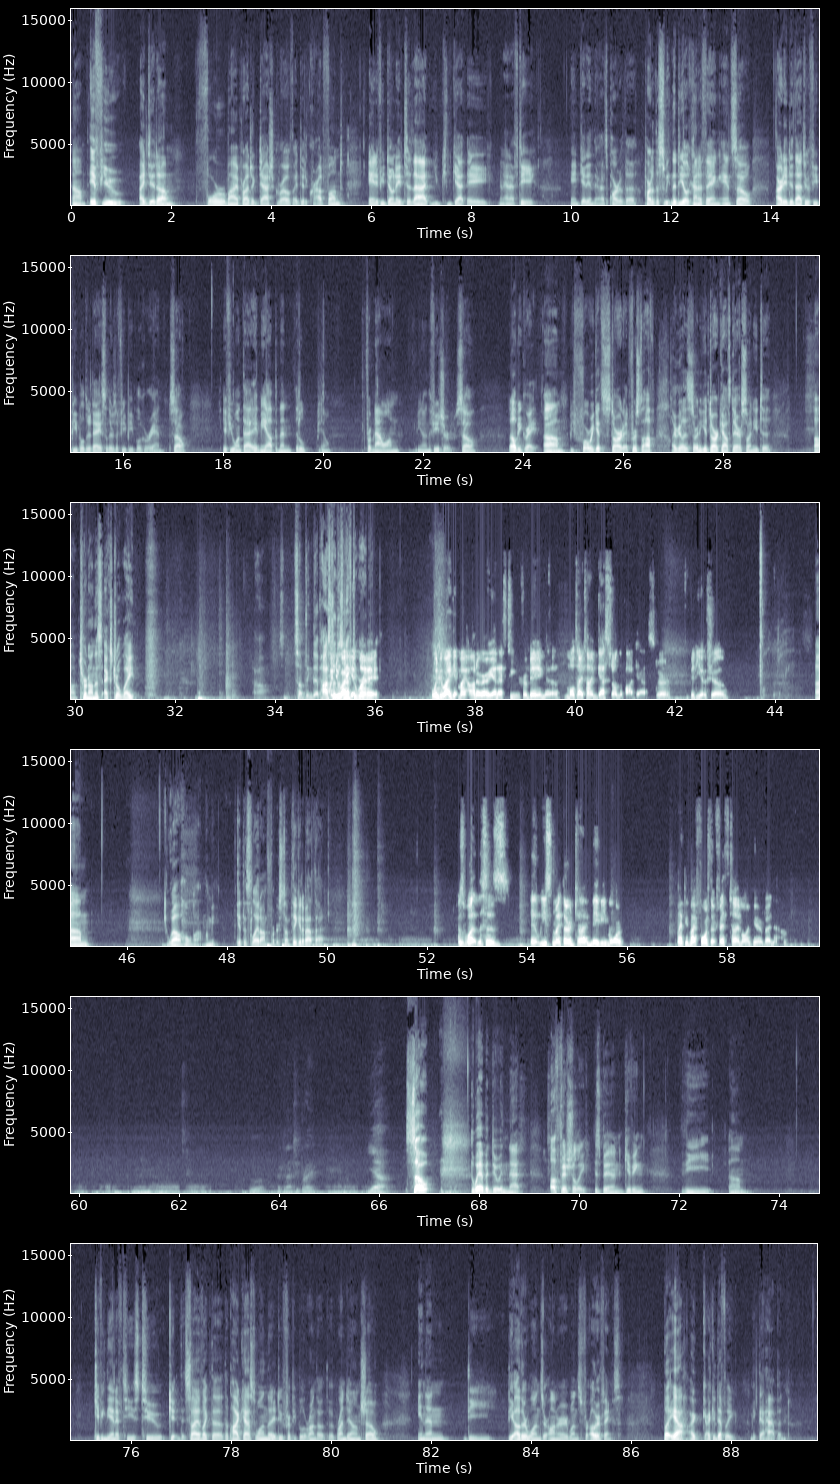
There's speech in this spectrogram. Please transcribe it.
um, if you, I did um, for my project Dash Growth, I did a crowd fund, and if you donate to that, you can get a an NFT and get in there. That's part of the part of the sweeten the deal kind of thing. And so I already did that to a few people today. So there's a few people who are in. So if you want that, hit me up, and then it'll you know from now on you know in the future. So that'll be great. Um, before we get started, first off, I realize it's starting to get dark out there, so I need to uh, turn on this extra light. Uh, something that Pasta When doesn't I have to worry. my about. When do I get my honorary NFT for being a multi-time guest on the podcast or video show? Um. Well, hold on. Let me get this light on first. I'm thinking about that. Because what this is at least my third time, maybe more. Might be my fourth or fifth time on here by now. Making that too bright. Yeah. So, the way I've been doing that officially has been giving the um, giving the NFTs to get. So I have like the the podcast one that I do for people who run the the rundown show, and then the the other ones are honorary ones for other things. But yeah, I I could definitely make that happen.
